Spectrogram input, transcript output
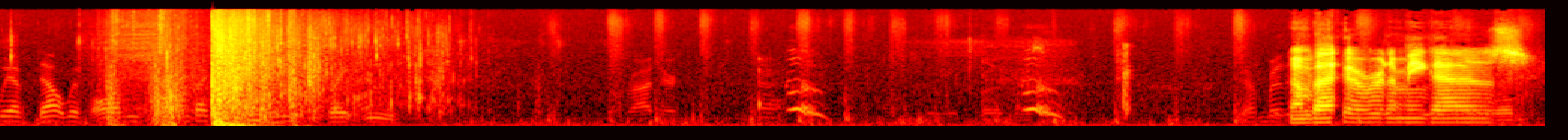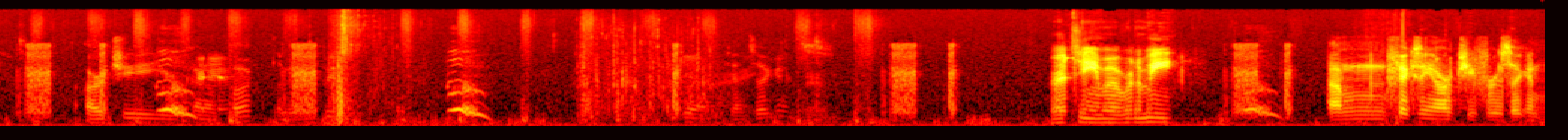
we have dealt with all these contacts, we move straight east. Come back over to me, guys. Archie, you're kind of fucked. Let me help you. Ten seconds. Red team, over to me. I'm fixing Archie for a second.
